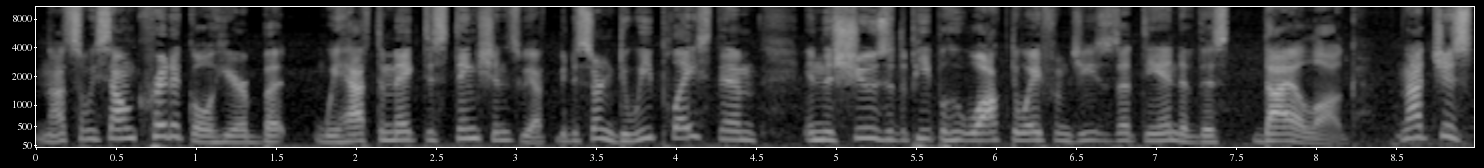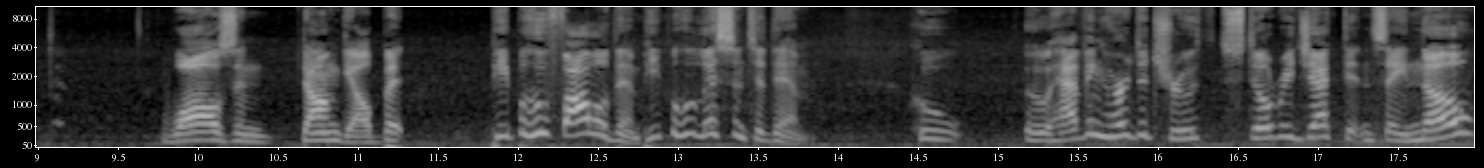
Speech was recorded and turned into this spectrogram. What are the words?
Not so we sound critical here, but we have to make distinctions. We have to be discerning. Do we place them in the shoes of the people who walked away from Jesus at the end of this dialogue? Not just Walls and Dongell, but people who follow them, people who listen to them, who who having heard the truth still reject it and say, "No,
